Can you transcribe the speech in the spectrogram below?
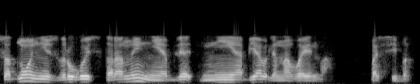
с одной, ни с другой стороны не, обля... не объявлена война? Спасибо.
